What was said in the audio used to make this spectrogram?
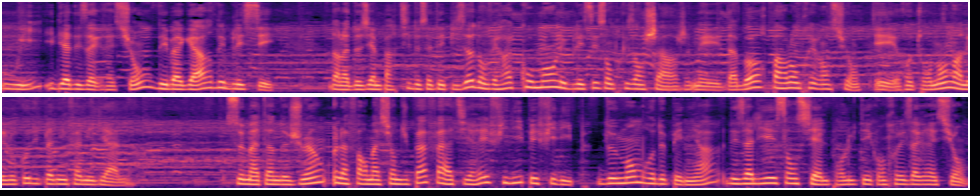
Oui, il y a des agressions, des bagarres, des blessés. Dans la deuxième partie de cet épisode, on verra comment les blessés sont pris en charge. Mais d'abord, parlons prévention et retournons dans les locaux du planning familial. Ce matin de juin, la formation du PAF a attiré Philippe et Philippe, deux membres de Peña, des alliés essentiels pour lutter contre les agressions.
